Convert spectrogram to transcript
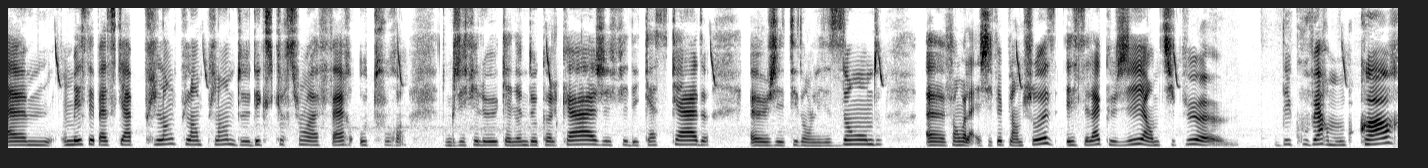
Euh, mais c'est parce qu'il y a plein, plein, plein d'excursions à faire autour. Donc, j'ai fait le canyon de Colca, j'ai fait des cascades, euh, j'ai été dans les Andes. Euh, enfin, voilà, j'ai fait plein de choses. Et c'est là que j'ai un petit peu découvert mon corps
